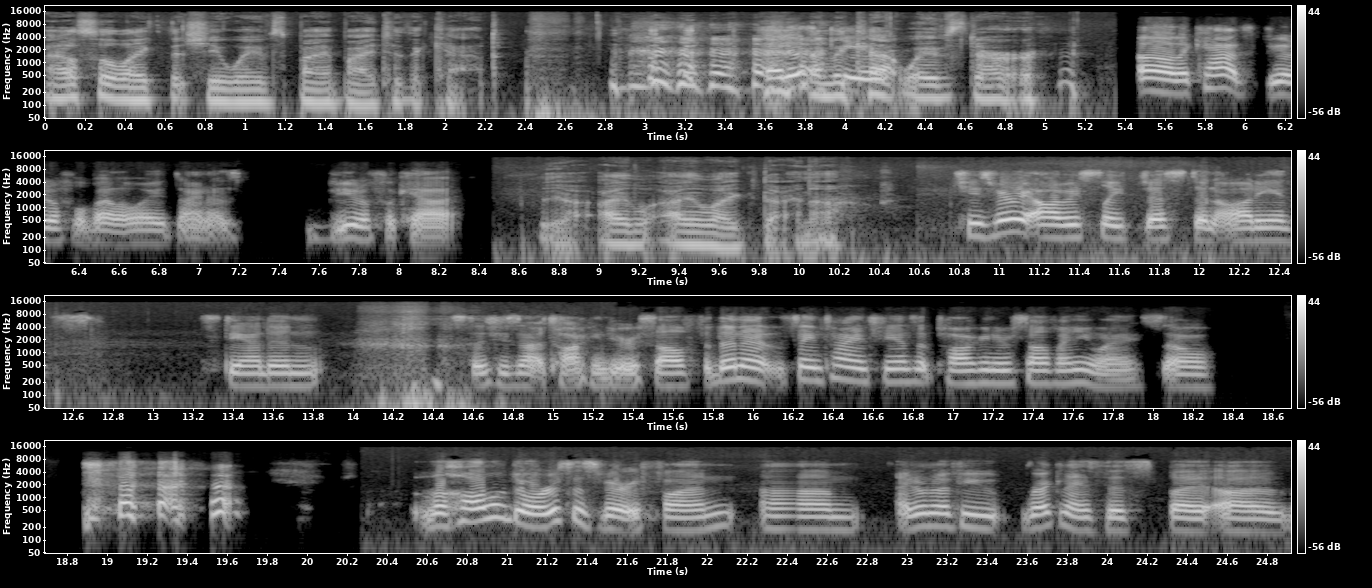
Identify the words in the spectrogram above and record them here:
I also like that she waves bye bye to the cat. That is and the cute. cat waves to her. Oh, the cat's beautiful, by the way. Dinah's beautiful cat. Yeah, I, I like Dinah. She's very obviously just an audience stand-in, so she's not talking to herself. But then at the same time, she ends up talking to herself anyway. So the Hall of Doors is very fun. Um, I don't know if you recognize this, but uh,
